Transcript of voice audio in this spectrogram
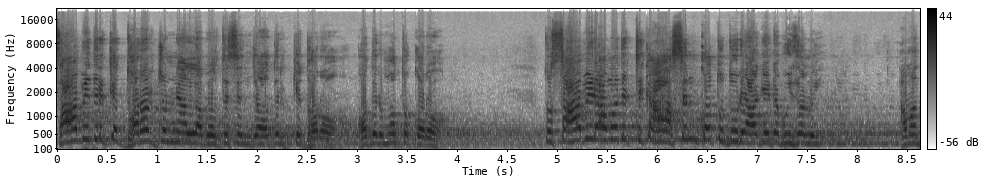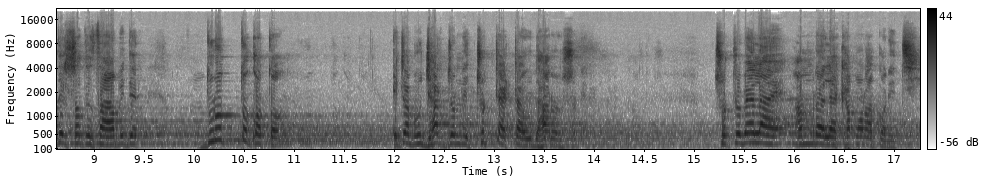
সাহাবিদেরকে ধরার জন্য আল্লাহ বলতেছেন যে, ওদেরকে ধরো, ওদের মতো করো। তো সাহাবিরা আমাদের থেকে আসেন কত দূরে? আগে এটা বুঝালই আমাদের সাথে সাহাবিদের দূরত্ব কত? এটা বোঝার জন্য ছোট্ট একটা উদাহরণ শুনে ছোটবেলায় আমরা লেখাপড়া করেছি।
